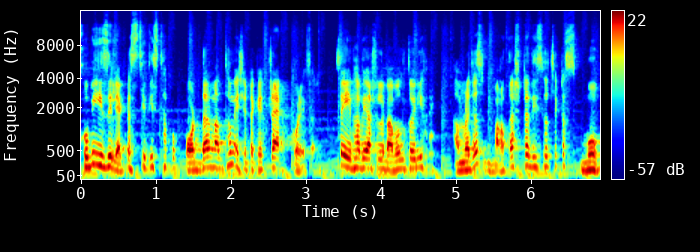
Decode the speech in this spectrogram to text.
খুবই ইজিলি একটা স্থিতিস্থাপক পর্দার মাধ্যমে সেটাকে ট্র্যাপ করে ফেলে। তো এইভাবে আসলে বাবল তৈরি হয়। আমরা জাস্ট বাতাসটা দিছি হচ্ছে একটা স্মোক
